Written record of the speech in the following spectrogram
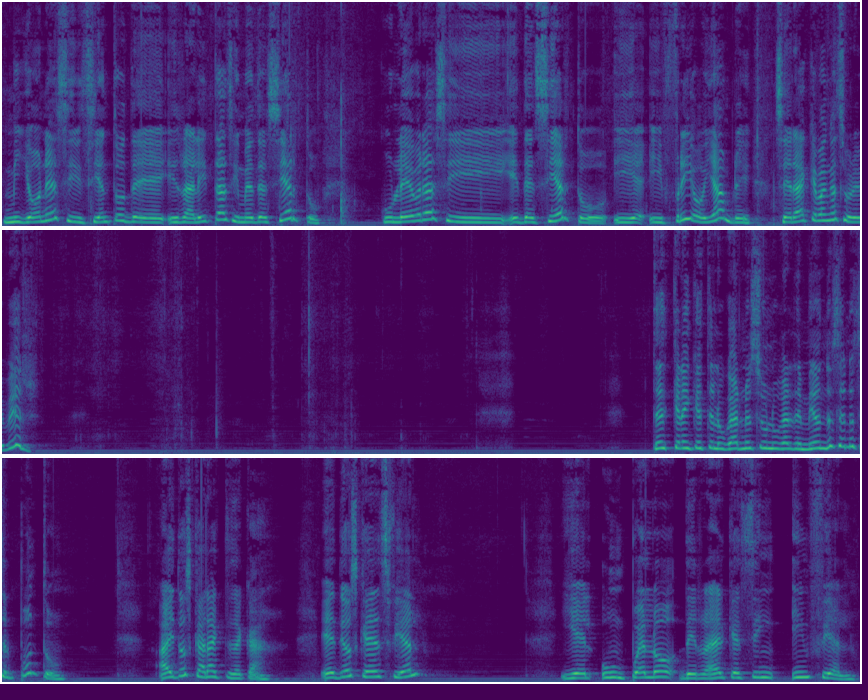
Millones y cientos de israelitas y medio desierto. Culebras y, desierto y, y frío y hambre. ¿Será que van a sobrevivir? ¿Ustedes creen que este lugar no es un lugar de miedo? No, ese no es el punto. Hay dos caracteres acá. El Dios que es fiel y el, un pueblo de Israel que es infiel.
